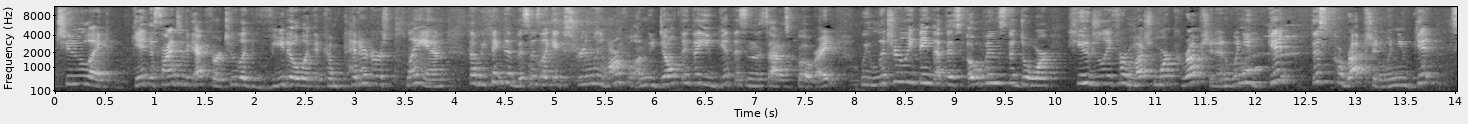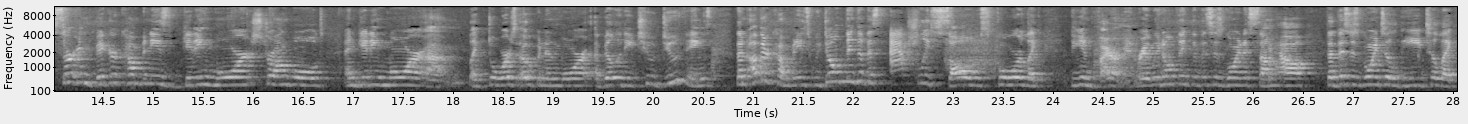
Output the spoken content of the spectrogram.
to like get a scientific effort to like veto like a competitor's plan that we think that this is like extremely harmful. And we don't think that you get this in the status quo right? We literally think that this opens the door hugely for much more corruption. And when you get this corruption when you get certain bigger companies getting more stronghold and getting more um, like doors open and more ability to do things than other companies we don't think that this actually solves for like the environment, right? We don't think that this is going to somehow that this is going to lead to like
